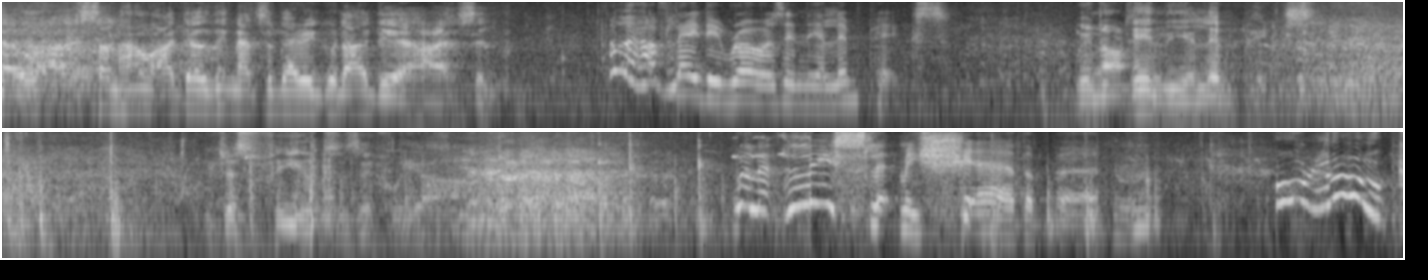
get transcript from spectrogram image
No, uh, somehow I don't think that's a very good idea, Hyacinth. Well, have lady rowers in the Olympics. We're not in the Olympics. It just feels as if we are. Well, at least let me share the burden. Oh, look!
